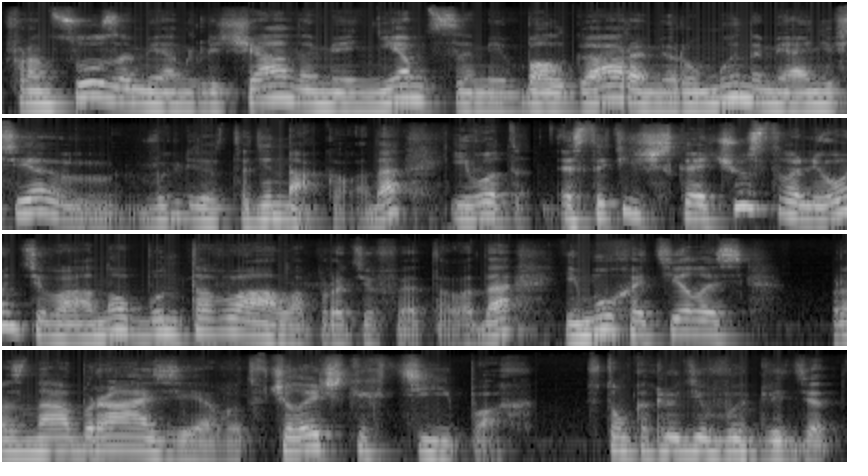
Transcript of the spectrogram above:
французами, англичанами, немцами, болгарами, румынами, они все выглядят одинаково, да. И вот эстетическое чувство Леонтьева, оно бунтовало против этого, да. Ему хотелось разнообразия вот в человеческих типах, в том, как люди выглядят,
